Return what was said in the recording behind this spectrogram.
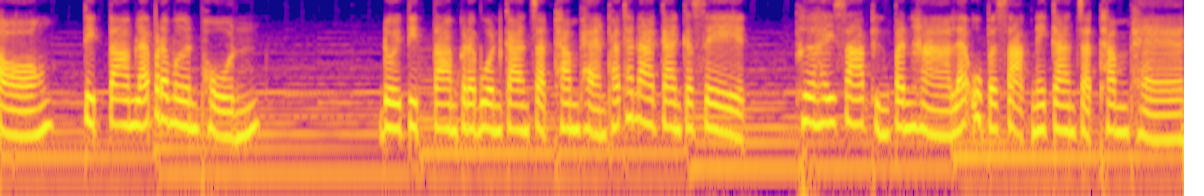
2. ติดตามและประเมินผล โดยติดตามกระบวนการจัดทำแผนพัฒนาการเกษตร เพื่อให้ทราบถึงปัญหาและอุปสรรคในการจัดทำแผน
